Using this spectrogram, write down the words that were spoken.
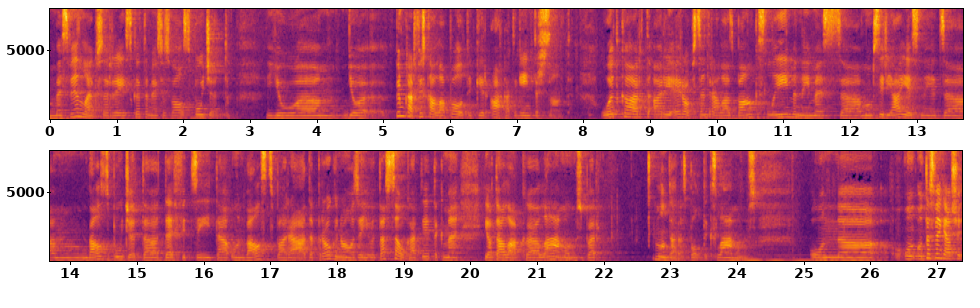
Mēs vienlaikus arī skatāmies uz valsts budžetu. Jo, jo pirmkārt, fiskālā politika ir ārkārtīgi interesanta. Otrkārt, arī Eiropas centrālās bankas līmenī mēs, mums ir jāiesniedz valsts budžeta deficīta un valsts parāda prognoze, jo tas savukārt ietekmē jau tālāk lēmumus par monetārās politikas lēmumus. Un, un, un tas vienkārši,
